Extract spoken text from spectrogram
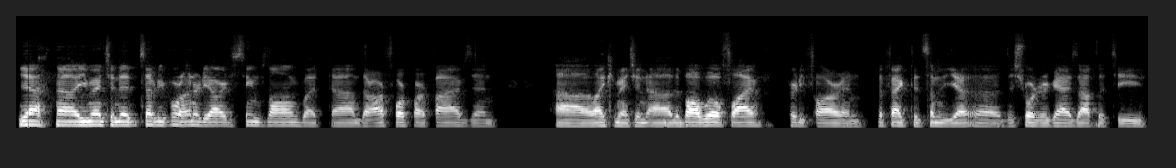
Yeah, you mentioned it. 7,400 yards seems long, but um, there are four par fives, and uh, like you mentioned, uh, the ball will fly pretty far. And the fact that some of the uh, the shorter guys off the tee,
